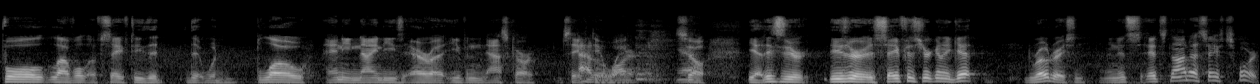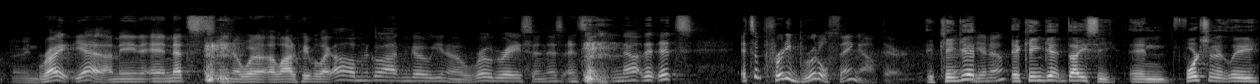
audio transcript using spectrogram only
full level of safety that that would blow any '90s era, even NASCAR safety Out of the away. water. Yeah. So, yeah, these are these are as safe as you're going to get road racing, and it's it's not a safe sport. I mean, Right. Yeah. I mean, and that's you know what a lot of people are like. Oh, I'm going to go out and go you know road race and this. And it's like no, it's it's a pretty brutal thing out there. it can get You know? it can get dicey, and fortunately,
